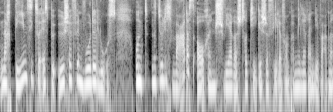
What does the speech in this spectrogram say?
nachdem sie zur SPÖ-Chefin wurde, los. Und natürlich war das auch ein schwerer strategischer Fehler von Pamela Rendi-Wagner.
